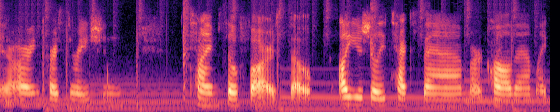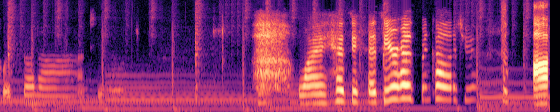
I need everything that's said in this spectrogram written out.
in our incarceration time so far. So I'll usually text them or call them like, "What's going on?" Why has has your husband called you? Are,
